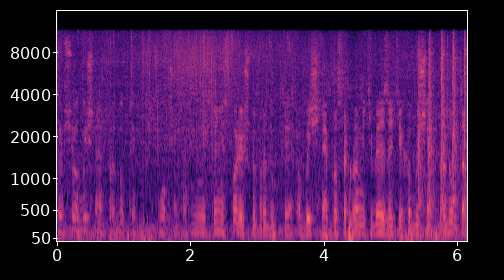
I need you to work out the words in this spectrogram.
Это все обычные продукты, в общем-то. Никто не спорит, что продукты обычные. Просто кроме тебя из этих обычных продуктов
